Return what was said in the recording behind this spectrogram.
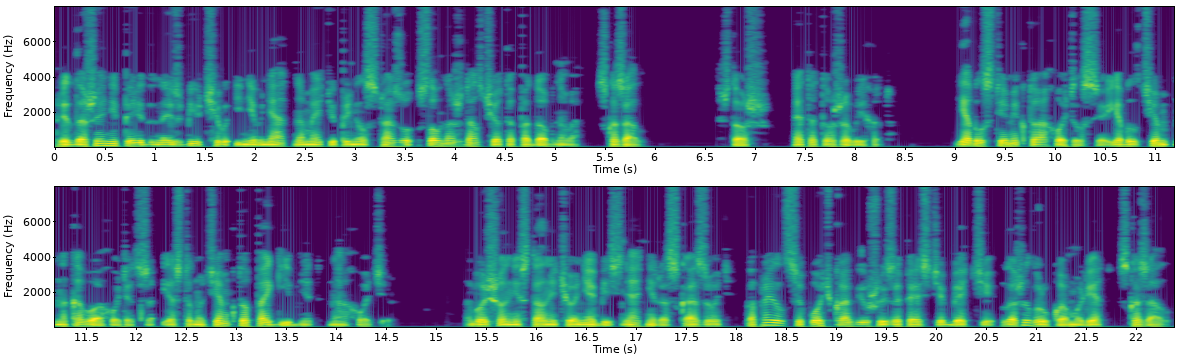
Предложение, переданное сбивчиво и невнятно, Мэтью принял сразу, словно ждал чего-то подобного. Сказал, что ж, это тоже выход. Я был с теми, кто охотился, я был тем, на кого охотятся, я стану тем, кто погибнет на охоте. Больше он не стал ничего не объяснять, не рассказывать. Поправил цепочку, обвившую запястье Бетти, вложил руку амулет, сказал.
